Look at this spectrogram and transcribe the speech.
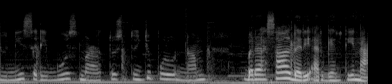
Juni 1976 berasal dari Argentina.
